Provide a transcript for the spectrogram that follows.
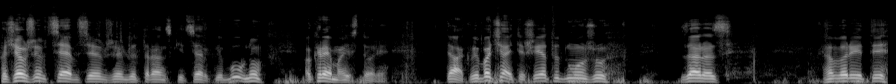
хоча вже в це вже, вже в лютеранській церкві був, ну, окрема історія. Так, вибачайте, що я тут можу зараз говорити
